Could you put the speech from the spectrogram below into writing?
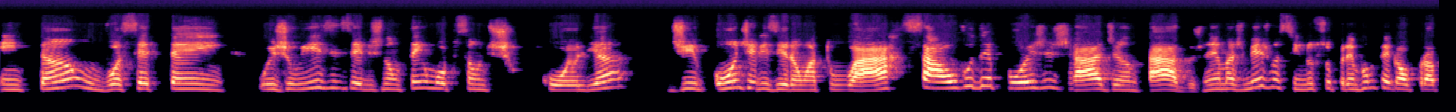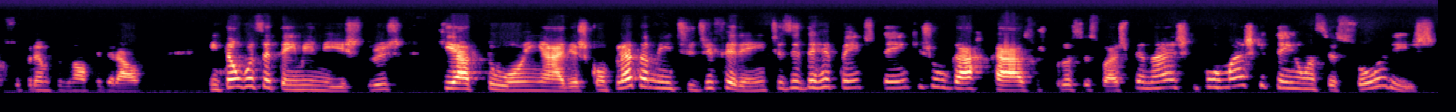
Então, você tem os juízes, eles não têm uma opção de escolha de onde eles irão atuar, salvo depois de já adiantados, né? Mas mesmo assim, no Supremo, vamos pegar o próprio Supremo Tribunal Federal. Então, você tem ministros que atuam em áreas completamente diferentes e, de repente, têm que julgar casos processuais penais que, por mais que tenham assessores,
